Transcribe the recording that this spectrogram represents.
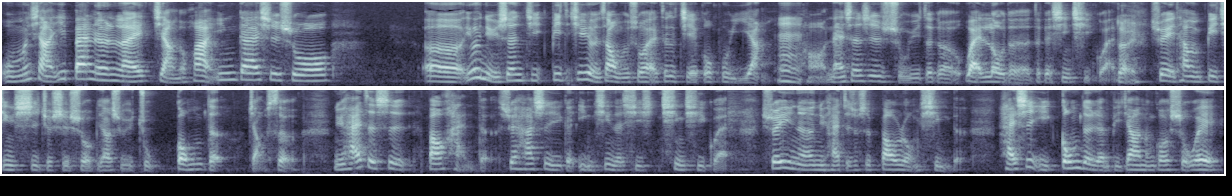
我们想一般人来讲的话，应该是说。呃，因为女生基基基本上我们说，哎，这个结构不一样，嗯，好，男生是属于这个外露的这个性器官，对，所以他们毕竟是就是说比较属于主攻的角色，女孩子是包含的，所以它是一个隐性的性性器官，所以呢，女孩子就是包容性的，还是以攻的人比较能够所谓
